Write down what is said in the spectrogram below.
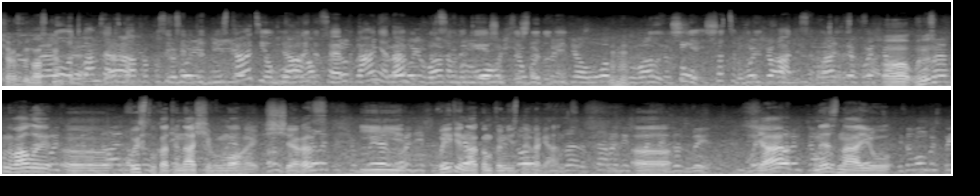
Ще раз, будь ласка. Ну от вам зараз була пропозиція від адміністрації обговорити це питання, да, представники, щоб зайшли до них. Що це буде відбуватися? Можете розказати? Е, Вони запропонували е, вислухати наші вимоги ще раз і вийти на компромісний варіант. Е, Я не знаю, е,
